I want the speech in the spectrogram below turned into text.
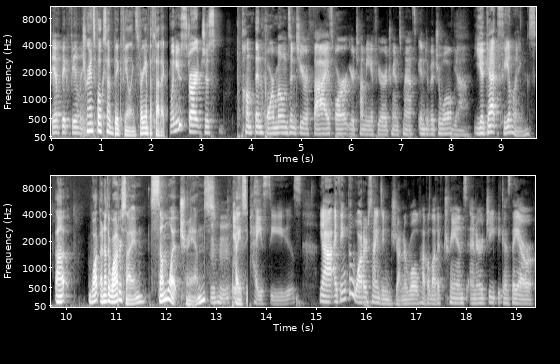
They have big feelings. Trans folks have big feelings, very empathetic. when you start just pumping hormones into your thighs or your tummy if you're a trans mask individual, Yeah. you get feelings. Uh, what another water sign, somewhat trans, Mhm. It's Pisces. Pisces. Yeah, I think the water signs in general have a lot of trans energy because they are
